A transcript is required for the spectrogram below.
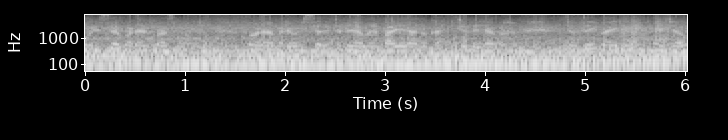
উড়িষ্যার বর্ডার ক্রস করা মানে উড়িষ্যাতে চলে যাওয়া মানে বাড়ির আরও কাছে চলে যাওয়া যতই বাইরে ঘুরতে যাও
